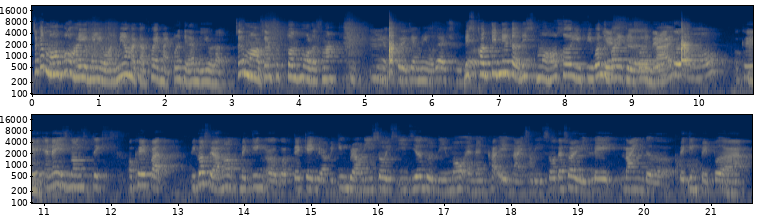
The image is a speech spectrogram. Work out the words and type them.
这个膜不懂还有没有啊？你们要买赶快买，不然等下没有了。这个膜好像是断货了是吗嗯没有，即将没有再出了。 ？Discontinue the this more, so if you want to buy, you Yes, can go uh, and very buy. good mold. Okay, and then it's non-stick. Okay, but because we are not making a birthday cake, we are making brownie, so it's easier to demold and then cut it nicely. So that's why we lay line the baking paper 啊。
